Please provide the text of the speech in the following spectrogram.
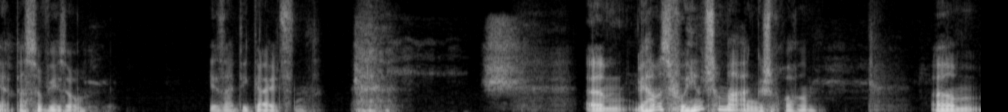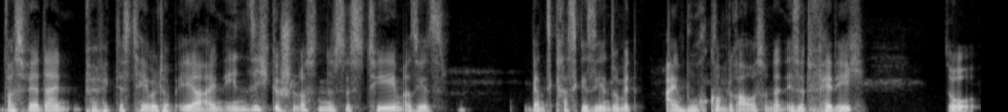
Ja, das sowieso. Ihr seid die geilsten. ähm, wir haben es vorhin schon mal angesprochen. Ähm, was wäre dein perfektes Tabletop? Eher ein in sich geschlossenes System, also jetzt ganz krass gesehen, so mit ein Buch kommt raus und dann ist es fertig. So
